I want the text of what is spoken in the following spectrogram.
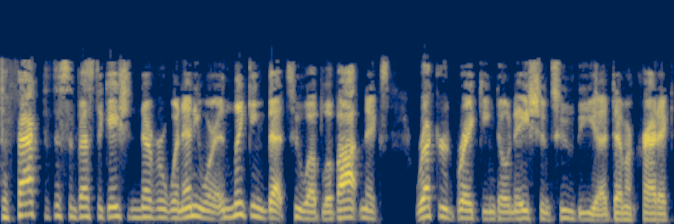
the fact that this investigation never went anywhere, and linking that to uh, Blavatnik's record-breaking donation to the uh, Democratic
